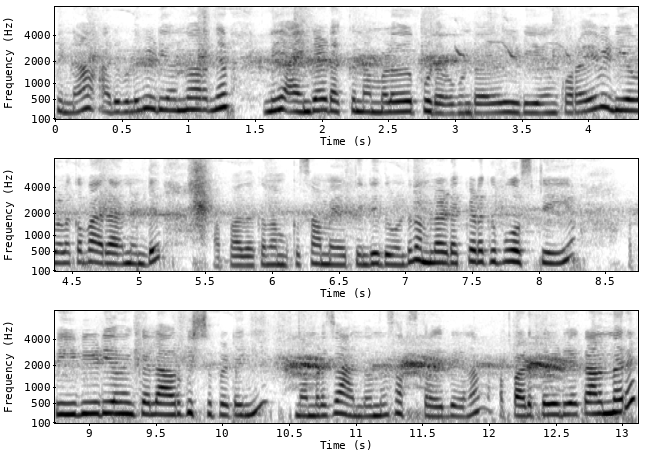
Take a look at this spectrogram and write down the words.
പിന്നെ അടിപൊളി വീഡിയോ എന്ന് പറഞ്ഞാൽ ഇനി അതിന്റെ ഇടയ്ക്ക് നമ്മൾ പുടവ് കൊണ്ടുപോയ വീഡിയോയും കുറേ വീഡിയോകളൊക്കെ വരാനുണ്ട്. അപ്പോൾ അതൊക്കെ നമുക്ക് സമയത്തിന്റെ ഇതുകൊണ്ട് നമ്മൾ ഇടയ്ക്കിടയ്ക്ക് പോസ്റ്റ് ചെയ്യും. അപ്പോൾ ഈ വീഡിയോ നിങ്ങൾക്ക് എല്ലാവർക്കും ഇഷ്ടപ്പെട്ടെങ്കിൽ നമ്മുടെ ചാനലൊന്ന് സബ്സ്ക്രൈബ് ചെയ്യണം. അപ്പോൾ അടുത്ത വീഡിയോ കാണുന്നവരെ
